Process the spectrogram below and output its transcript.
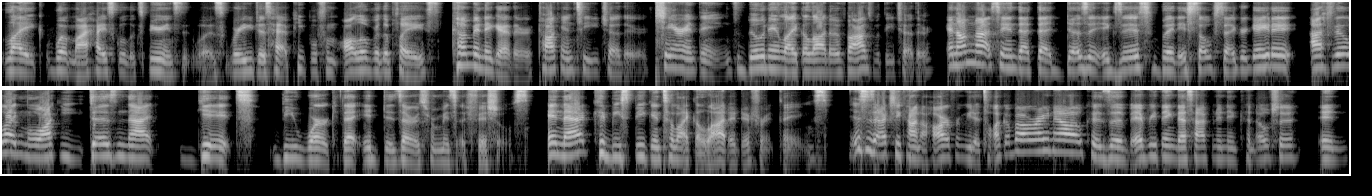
like what my high school experience was, where you just had people from all over the place coming together, talking to each other, sharing things, building like a lot of bonds with each other. And I'm not saying that that doesn't exist, but it's so segregated. I feel like Milwaukee does not get the work that it deserves from its officials. And that could be speaking to like a lot of different things this is actually kind of hard for me to talk about right now because of everything that's happening in Kenosha. And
